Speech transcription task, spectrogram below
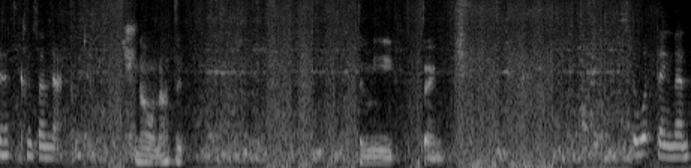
That's because I'm not good. At No, not the the me thing. The what thing then?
